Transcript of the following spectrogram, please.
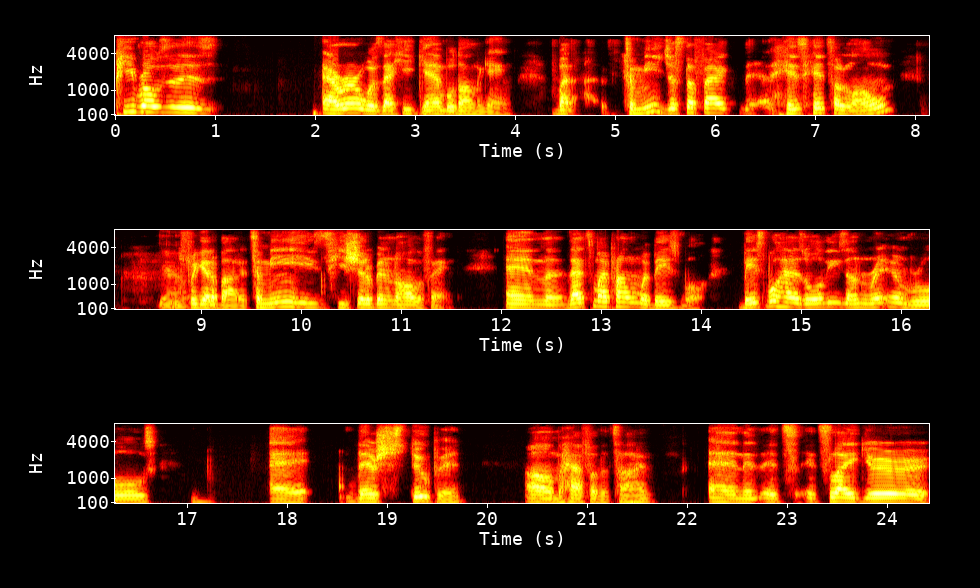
Pete Rose's error was that he gambled on the game. But to me, just the fact that his hits alone, yeah. forget about it. To me, he's he should have been in the Hall of Fame, and uh, that's my problem with baseball. Baseball has all these unwritten rules. and they're stupid, um, half of the time, and it, it's it's like you're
